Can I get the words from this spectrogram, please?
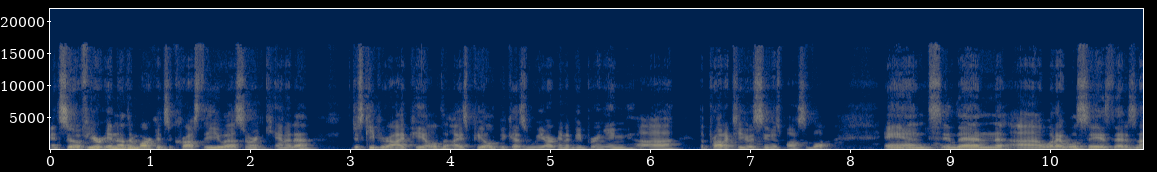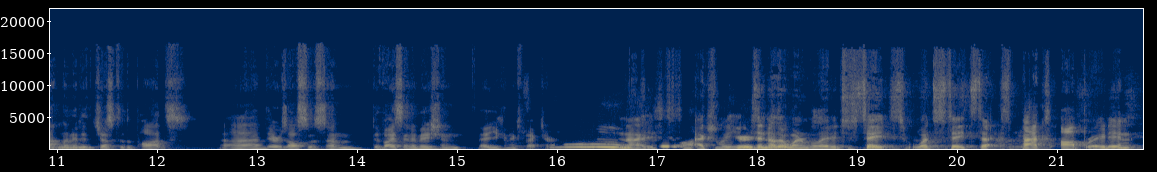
And so if you're in other markets across the US or in Canada, just keep your eye peeled, eyes peeled, because we are going to be bringing uh, the product to you as soon as possible. And and then uh, what I will say is that it's not limited just to the pods. Uh, there's also some device innovation that you can expect here. Nice. Actually, here's another one related to states. What states does PAX operate in?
